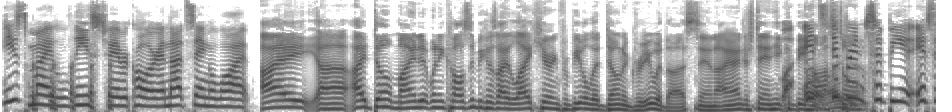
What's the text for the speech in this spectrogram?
He's my least favorite caller, and that's saying a lot. I uh, I don't mind it when he calls in because I like hearing from people that don't agree with us, and I understand he can be it's hostile. different to be it's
